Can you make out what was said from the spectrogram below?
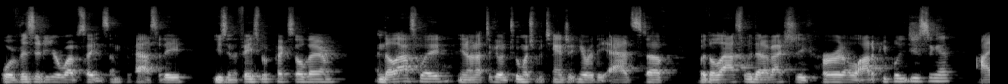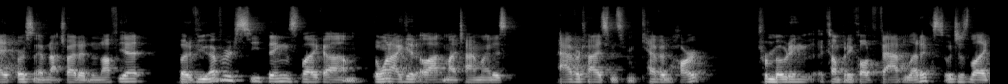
or visited your website in some capacity using the Facebook pixel there. And the last way, you know, not to go into too much of a tangent here with the ad stuff, but the last way that I've actually heard a lot of people using it, I personally have not tried it enough yet. But if you ever see things like um, the one I get a lot in my timeline is advertisements from Kevin Hart promoting a company called Fabletics, which is like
